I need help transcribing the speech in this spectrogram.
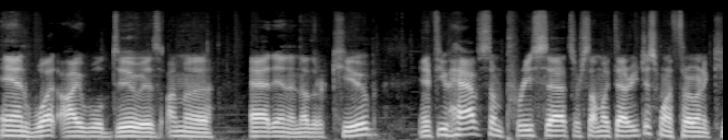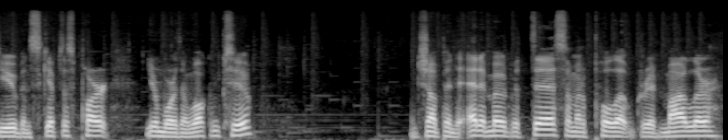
And what I will do is I'm going to add in another cube. And if you have some presets or something like that, or you just want to throw in a cube and skip this part, you're more than welcome to. I'll jump into edit mode with this. I'm going to pull up grid modeler.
